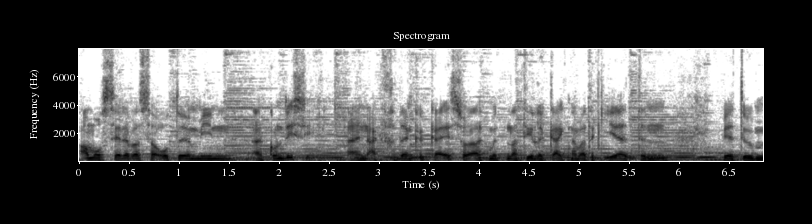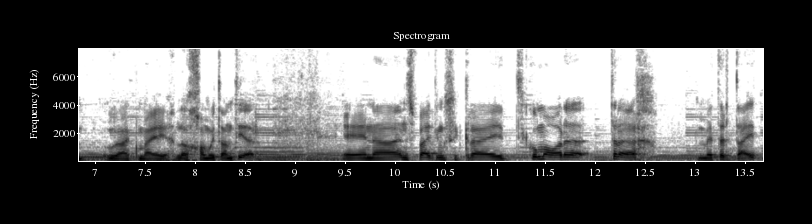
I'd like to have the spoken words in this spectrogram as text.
almal sê dit was 'n auto-immuun uh, kondisie. En ek het gedink, okay, so ek moet natuurlik kyk na wat ek eet en weet hoe hoe ek my liggaam moet hanteer. En uh inspuitings gekry, het kom maar terug met ter tyd.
